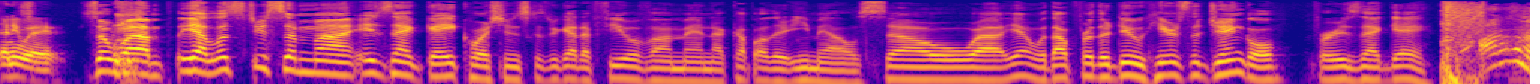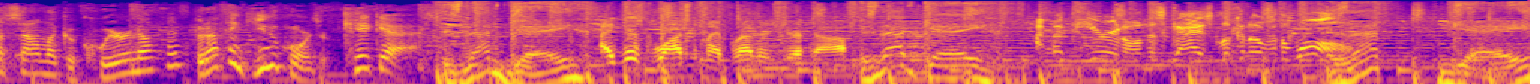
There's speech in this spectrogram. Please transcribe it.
Anyway, So um, yeah, let's do some uh, is that gay questions because we got a few of them and a couple other emails. So uh, yeah, without further ado, here's the jingle for is that gay. I don't want to sound like a queer or nothing, but I think unicorns are kick ass. Is that gay? I just watched my brother jerk off. Is that gay? I'm at the urinal and this guy's looking over the wall. Is that gay?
